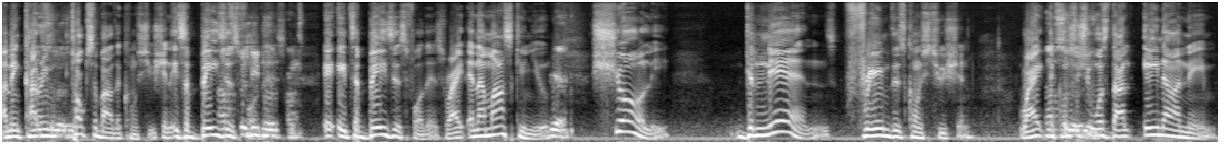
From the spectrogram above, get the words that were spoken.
I mean, Karim Absolutely. talks about the Constitution. It's a basis Absolutely. for this. it's a basis for this, right? And I'm asking you, yeah. surely Ghanaians framed this Constitution, right? Absolutely. The Constitution was done in our name.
